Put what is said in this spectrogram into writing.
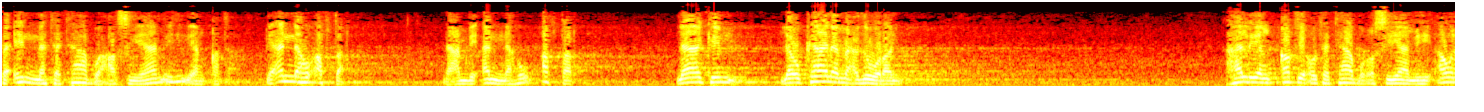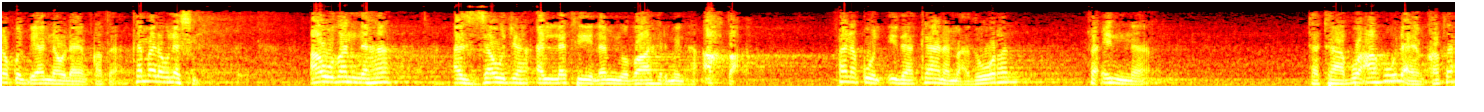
فإن تتابع صيامه ينقطع لأنه أفطر نعم لأنه أفطر لكن لو كان معذورا هل ينقطع تتابع صيامه؟ أو نقول بأنه لا ينقطع كما لو نسي. أو ظنها الزوجة التي لم يظاهر منها أخطأ. فنقول إذا كان معذورا فإن تتابعه لا ينقطع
